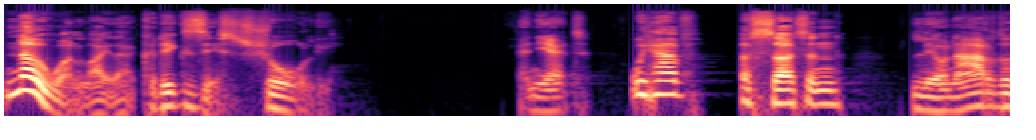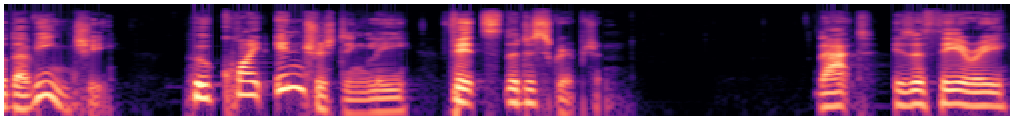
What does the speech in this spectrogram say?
No one like that could exist, surely. And yet, we have a certain Leonardo da Vinci, who quite interestingly fits the description. That is a theory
